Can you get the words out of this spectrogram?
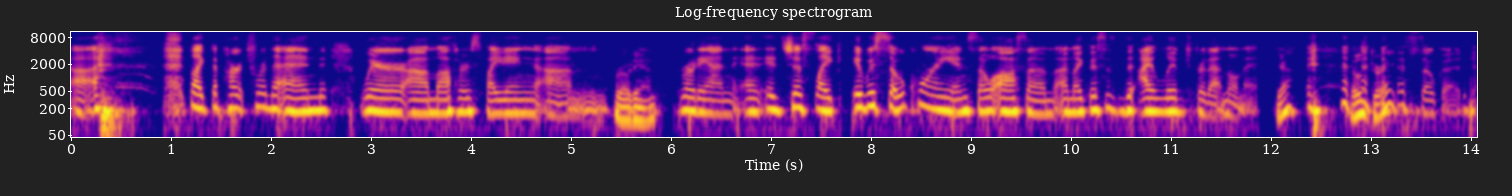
Uh, like the part toward the end where uh, Mothra's fighting um, Rodan. Rodan, and it's just like it was so corny and so awesome. I'm like, this is the, I lived for that moment. Yeah. It was great. So good.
